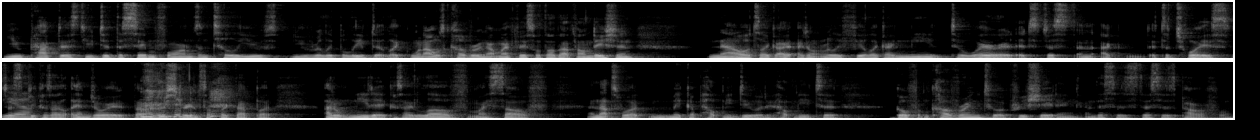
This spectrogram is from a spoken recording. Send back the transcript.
you practiced, you did the same forms until you you really believed it. Like when I was covering up my face with all that foundation, now it's like I, I don't really feel like I need to wear it. It's just an it's a choice just Yeah. because I enjoy the artistry and stuff like that. But I don't need it because I love myself, and that's what makeup helped me do. It helped me to go from covering to appreciating, and this is this is powerful.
